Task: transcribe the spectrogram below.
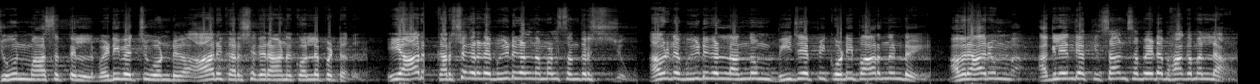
ജൂൺ മാസത്തിൽ വെടിവെച്ചുകൊണ്ട് ആറ് കർഷകരാണ് കൊല്ലപ്പെട്ടത്. ഈ ആറ് കർഷകരുടെ വീടുകൾ നമ്മൾ സന്ദർശിച്ചു. അവരുടെ വീടുകളിൽ അന്നും ബി ജെ പി കൊടി പാറുന്നുണ്ട്. അവരാരും അഖിലേന്ത്യാ കിസാൻ സഭയുടെ ഭാഗമല്ല.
